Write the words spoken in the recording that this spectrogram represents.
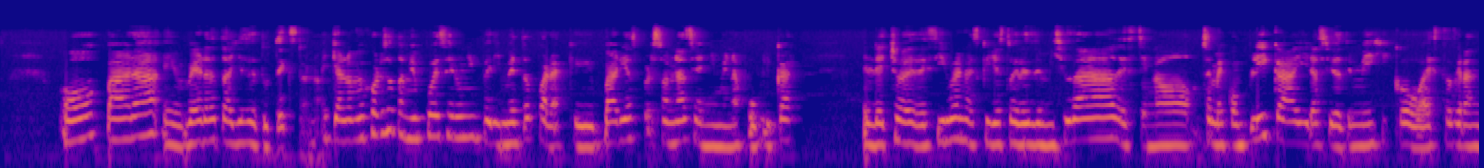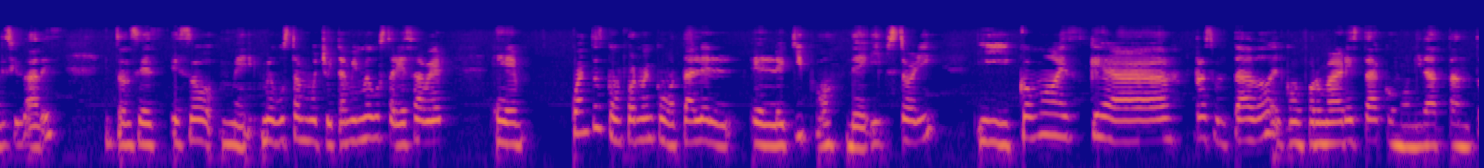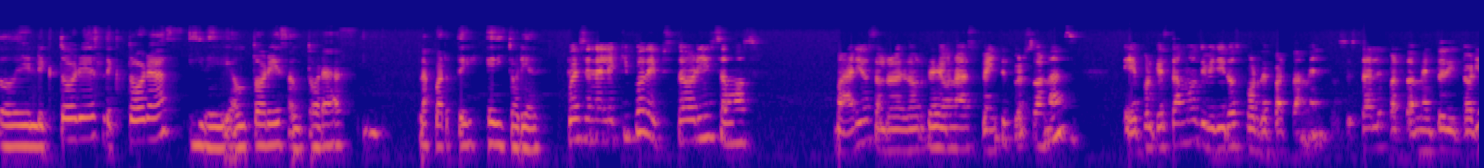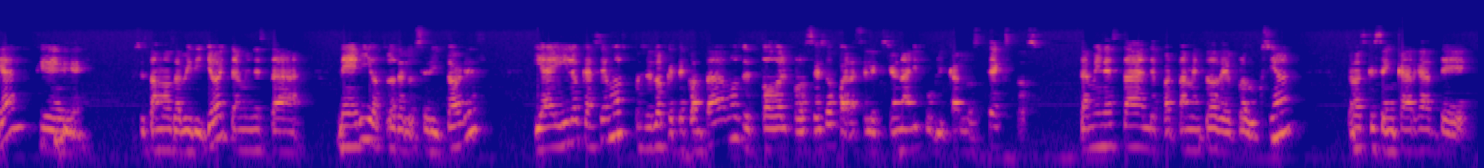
o para ver detalles de tu texto, ¿no? Y que a lo mejor eso también puede ser un impedimento para que varias personas se animen a publicar el hecho de decir, bueno, es que yo estoy desde mi ciudad, este no, se me complica ir a Ciudad de México o a estas grandes ciudades. Entonces, eso me, gusta mucho y también me gustaría saber eh, cuántos conforman como tal el, equipo de Ip Story y cómo es que ha resultado el conformar esta comunidad tanto de lectores, lectoras y de autores, autoras la parte editorial. Pues en el equipo de Story somos varios, alrededor de unas 20 personas, eh, porque estamos divididos por departamentos. Está el departamento editorial, que pues, estamos David y yo, y también está Neri, otro de los editores. Y ahí lo que hacemos, pues es lo que te contábamos de todo el proceso para seleccionar y publicar los textos. También está el departamento de producción, son los que se encargan de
